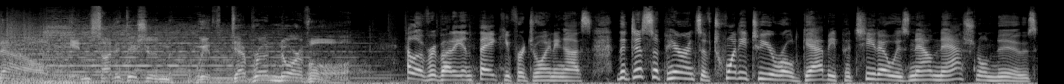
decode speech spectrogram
Now, Inside Edition with Deborah Norville. Hello, everybody, and thank you for joining us. The disappearance of 22 year old Gabby Petito is now national news.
